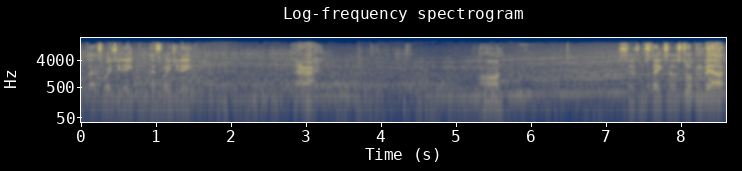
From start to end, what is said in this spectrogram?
Oh, that's way too deep. That's way too deep. Ah. Come on. It's those mistakes I was talking about.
